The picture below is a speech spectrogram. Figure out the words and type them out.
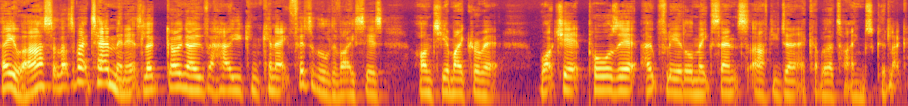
There you are. So that's about 10 minutes look, going over how you can connect physical devices onto your microbit. Watch it, pause it. Hopefully, it'll make sense after you've done it a couple of times. Good luck.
